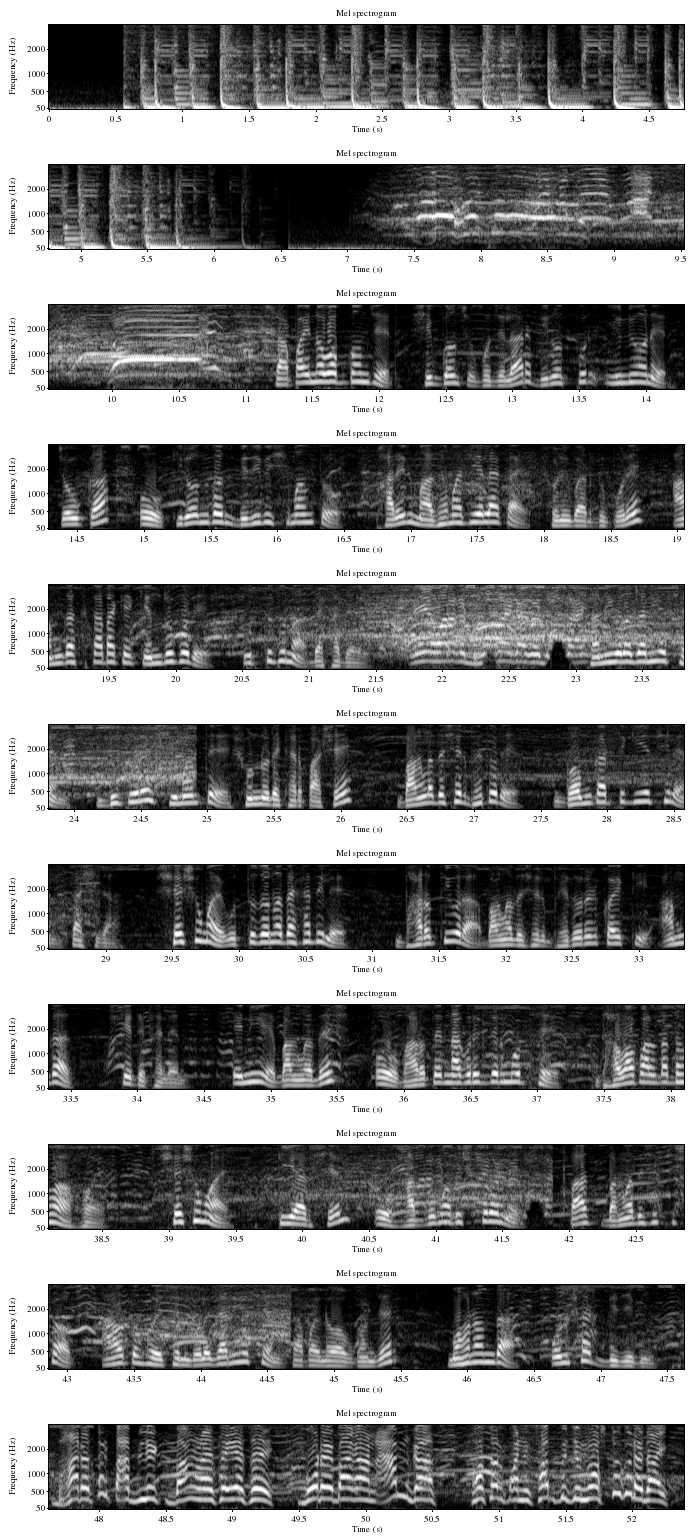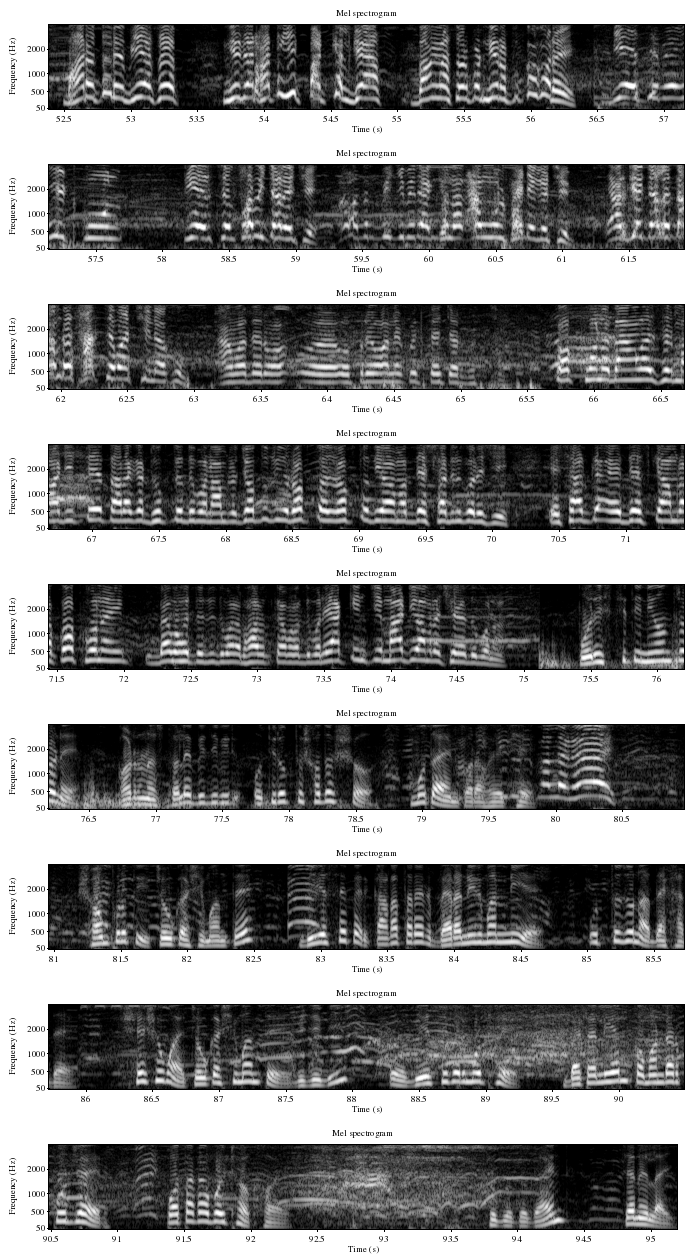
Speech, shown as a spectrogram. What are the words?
চাঁপাইনবাবগঞ্জের শিবগঞ্জ উপজেলার বিনোদপুর ইউনিয়নের চৌকা ও কিরণগঞ্জ বিজিবি সীমান্ত ফাঁড়ির মাঝামাঝি এলাকায় শনিবার দুপুরে আম গাছ কাটাকে কেন্দ্র করে উত্তেজনা দেখা দেয়। স্থানীয়রা জানিয়েছেন দুপুরে সীমান্তে শূন্যরেখার পাশে বাংলাদেশের ভেতরে গম কাটতে গিয়েছিলেন চাষিরা। সে সময় উত্তেজনা দেখা দিলে ভারতীয়রা বাংলাদেশের ভেতরের কয়েকটি আম গাছ কেটে ফেলেন। এ নিয়ে বাংলাদেশ ও ভারতের নাগরিকদের মধ্যে ধাওয়া পাল্টা দেওয়া হয়। সে সময় টিয়ার শেল ও হাতবোমা বিস্ফোরণে পাঁচ বাংলাদেশি কৃষক আহত হয়েছেন বলে জানিয়েছেন চাঁপাইনবাবগঞ্জের মহানন্দা উনষাট বিজিবি। ভারতের পাবলিক বাংলাদেশে এসে বোরে বাগান আম গাছ ফসল পানি সবকিছু নষ্ট করে দেয়। ভারতের বিএসএফ নিজের হাতে ইট পাটকেল গ্যাস বাংলাদেশের উপর নিরপেক্ষ করে। বিএসএফ ইট কুল টিএসএম সবই চালাচ্ছে আমাদের বিজেপির একজনের আঙুল ফেটে গেছে। আর যে জ্বালাতে আমরা থাকতে পারছি না খুব আমাদের ওপরে অনেক অত্যাচার করছে কখনো বাংলাদেশের মাটিতে তারাকে ঢুকতে দেবো না। আমরা যতটুকু রক্ত রক্ত দিয়ে আমার দেশ স্বাধীন করেছি এই এই দেশকে আমরা কখনোই ব্যবহৃত দিতে পারব না ভারতকে আমরা দেবো না। এক ইঞ্চি মাটিও আমরা ছেড়ে দেবো না। পরিস্থিতি নিয়ন্ত্রণে ঘটনাস্থলে বিজেপির অতিরিক্ত সদস্য মোতায়েন করা হয়েছে। সম্প্রতি চৌকা সীমান্তে বিএসএফ এর কাটাতারের বেড়া নির্মাণ নিয়ে উত্তেজনা দেখা দেয়। সে সময় চৌকা সীমান্তে বিজেপি ও বিএসএফ এর মধ্যে ব্যাটালিয়ন কমান্ডার পর্যায়ের পতাকা বৈঠক হয়। Subrata Gain, channel I.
